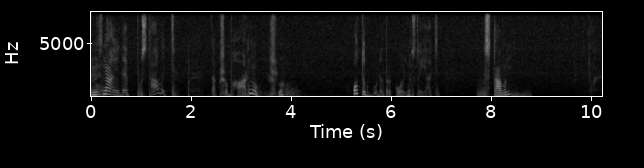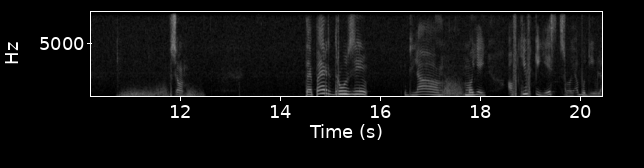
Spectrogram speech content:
Я не знаю, де поставити, так, щоб гарно вийшло. От тут буде прикольно стояти. Ставимо. Все. Тепер, друзі, для моєї автівки є своя будівля.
